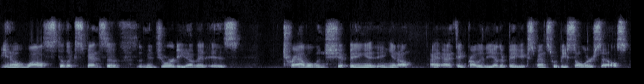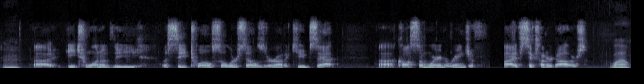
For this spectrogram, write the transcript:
you know, while still expensive, the majority of it is travel and shipping. And, you know, I, I, think probably the other big expense would be solar cells. Mm-hmm. Uh, each one of the, let's see, 12 solar cells that are on a CubeSat uh, cost somewhere in the range of five, six hundred dollars. Wow,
